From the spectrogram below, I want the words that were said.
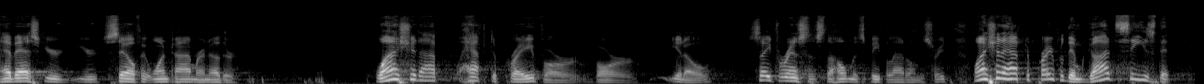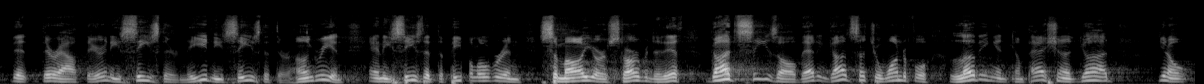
have asked your, yourself at one time or another, why should I have to pray for, for, you know, say for instance, the homeless people out on the streets? Why should I have to pray for them? God sees that, that they're out there and He sees their need and He sees that they're hungry and, and He sees that the people over in Somalia are starving to death. God sees all that and God's such a wonderful, loving, and compassionate God. You know,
